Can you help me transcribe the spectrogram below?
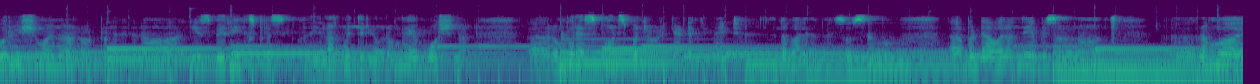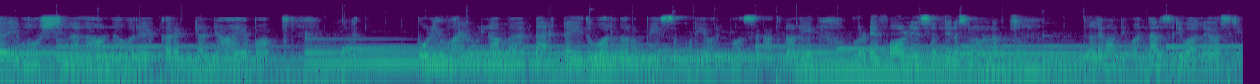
ஒரு விஷயம் வந்து நான் நோட் பண்ணது என்னென்னா இஸ் வெரி எக்ஸ்ப்ரெசிவ் அது எல்லாருக்குமே தெரியும். ரொம்ப எமோஷ்னல் ரொம்ப ரெஸ்பான்ஸ் பண்ணுற ஒரு கேட்டகரி ரைட் இந்த மாதிரி தானே. ஸோ சிம்பு பட் அவர் வந்து எப்படி சொல்லணும்னா ரொம்ப எமோஷ்னலான ஒரு கரெக்டாக நியாயமாக ஒளிவு மறைவு இல்லாமல் டேரெக்டாக எதுவாக இருந்தாலும் பேசக்கூடிய ஒரு பர்சன் அதனாலேயே அவருடைய ஃபாலோயர்ஸ் வந்து என்ன சொல்லுவாங்கன்னா தலைவா நீ வந்தாலும் சரி வரலையாலும் சரி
